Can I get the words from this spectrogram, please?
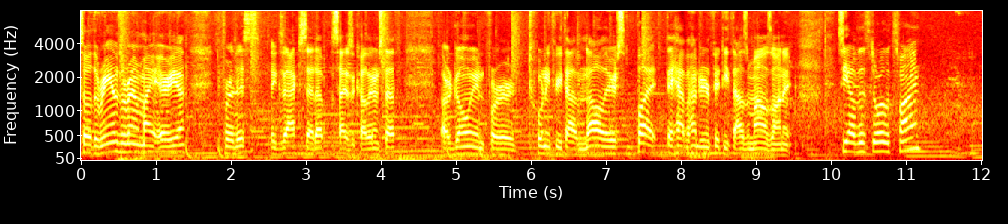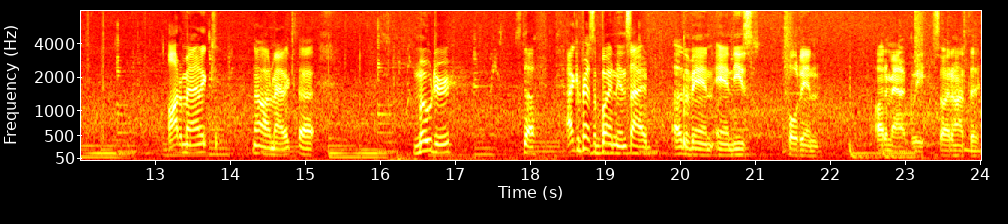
So the Rams around my area for this exact setup, size of color and stuff, are going for $23,000, but they have 150,000 miles on it. See how this door looks fine? Automatic, not automatic, uh, motor stuff. I can press a button inside of the van and these fold in automatically so I don't have to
